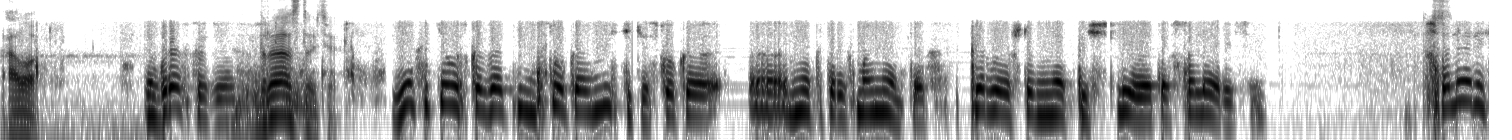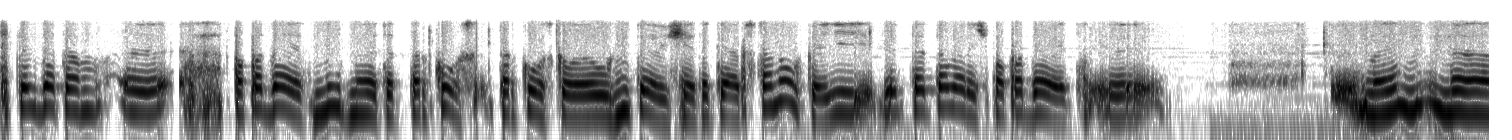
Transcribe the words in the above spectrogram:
Алло. Здравствуйте. Здравствуйте. Я хотел сказать не столько о мистике, сколько о некоторых моментах. Первое, что меня впечатлило, это в Солярисе. Солярис, когда там э, попадает нудная этот Тарков, Тарковского угнетающая такая обстановка, и этот товарищ попадает э, на, на,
